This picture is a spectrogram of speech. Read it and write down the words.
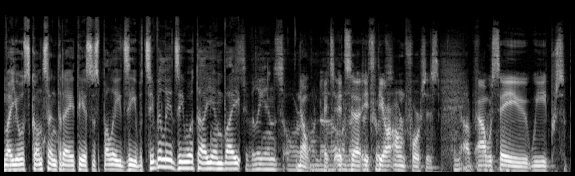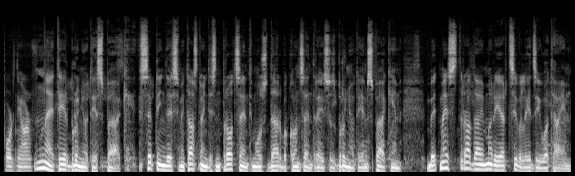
Vai jūs koncentrējaties uz palīdzību civiliedzīvotājiem vai? No, it's, it's, uh, it's the armed forces. I would say we support the armed forces. Nē, tie ir bruņotie spēki. 70-80% mūsu darba koncentrējas uz bruņotajiem spēkiem, bet mēs strādājam arī ar civiliedzīvotājiem,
